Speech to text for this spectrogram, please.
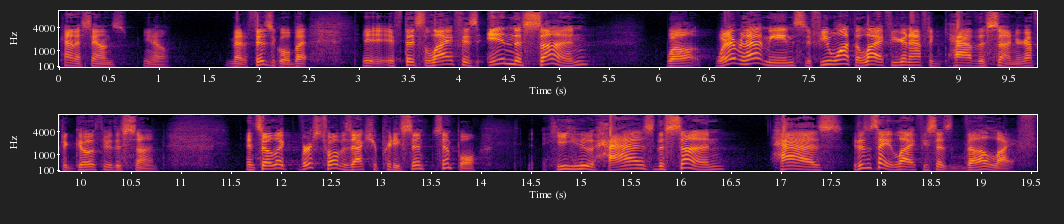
kind of sounds, you know, metaphysical, but if this life is in the Son, well, whatever that means, if you want the life, you're going to have to have the Son. You're going to have to go through the Son. And so, look, verse 12 is actually pretty sim- simple. He who has the Son has, he doesn't say life, he says the life.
